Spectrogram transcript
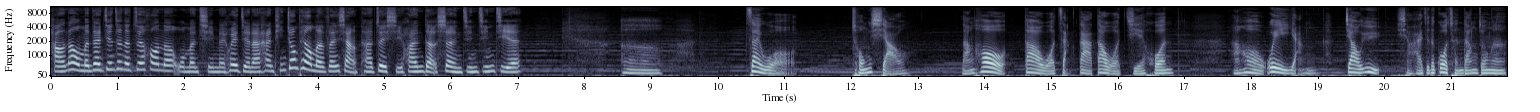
好，那我们在见证的最后呢，我们请美惠姐来和听众朋友们分享她最喜欢的圣经经节。嗯、在我从小。然后到我长大，到我结婚，然后喂养、教育小孩子的过程当中呢，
